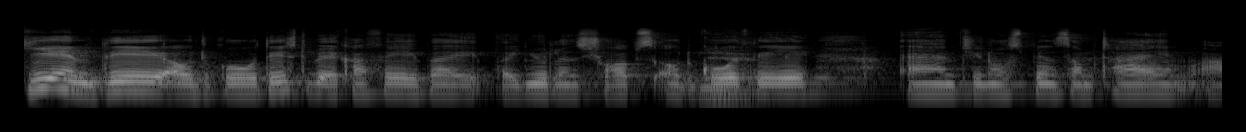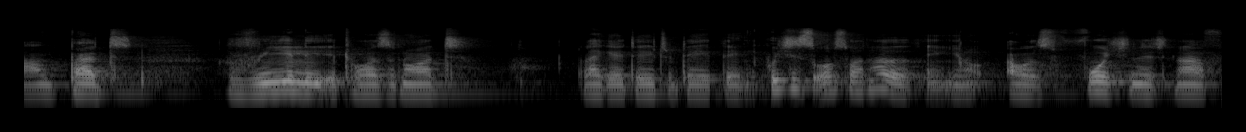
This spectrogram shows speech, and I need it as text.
Here and there, I would go. There used to be a cafe by by Newlands shops. I would go Yeah. there and you know spend some time. Um, but really, it was not like a day to day thing. Which is also another thing. You know, I was fortunate enough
